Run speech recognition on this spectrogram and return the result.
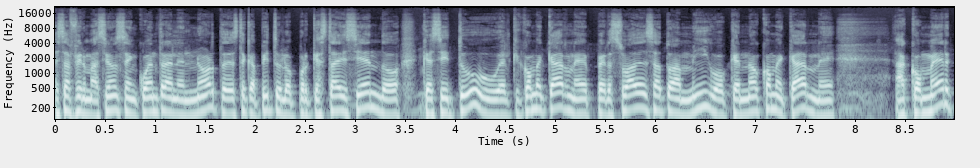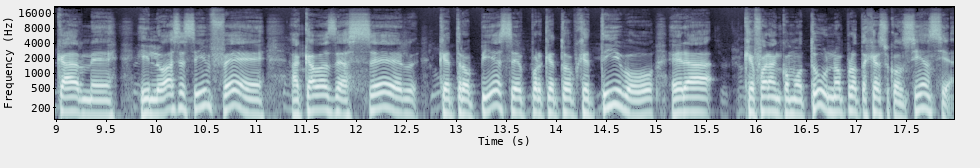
esta afirmación se encuentra en el norte de este capítulo porque está diciendo que si tú, el que come carne, persuades a tu amigo que no come carne, a comer carne y lo haces sin fe, acabas de hacer que tropiece porque tu objetivo era que fueran como tú, no proteger su conciencia.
